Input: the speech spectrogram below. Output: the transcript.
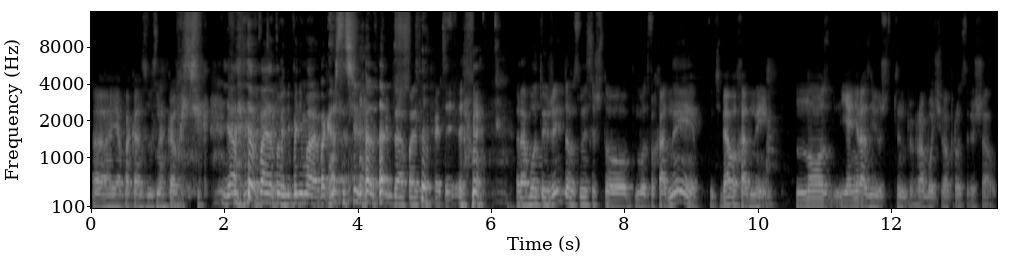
Э, я показываю знак кавычек. Я поэтому не понимаю пока что тебя. да. Да, поэтому хотя работу и жизнь в том смысле, что вот выходные, у тебя выходные. Но я ни разу не вижу, что ты, например, рабочий вопрос решал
